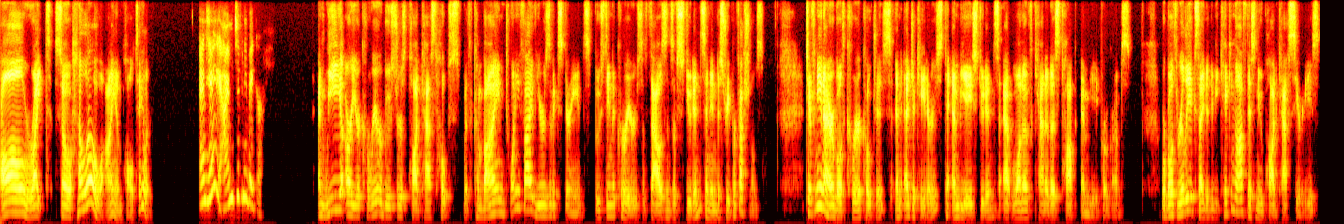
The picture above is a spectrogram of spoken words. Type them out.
All right. So, hello, I am Paul Taylor. And hey, I'm Tiffany Baker. And we are your Career Boosters podcast hosts with a combined 25 years of experience boosting the careers of thousands of students and industry professionals. Tiffany and I are both career coaches and educators to MBA students at one of Canada's top MBA programs. We're both really excited to be kicking off this new podcast series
